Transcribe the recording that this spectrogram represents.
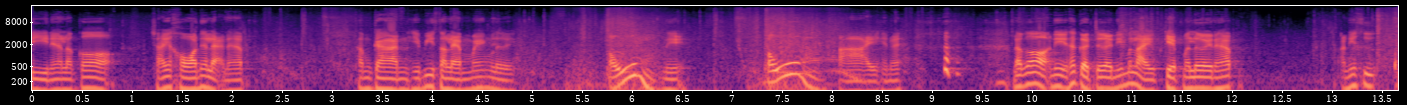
ลีนะแล้วก็ใช้คอนนี่แหละนะครับทำการเฮฟวี่สแลมแม่งเลยตุ้มนี่ตุ้มตายเห็นไหมแล้วก็นี่ถ้าเกิดเจออันนี้เมื่อไหร่เก็บมาเลยนะครับ อันนี้คือโค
